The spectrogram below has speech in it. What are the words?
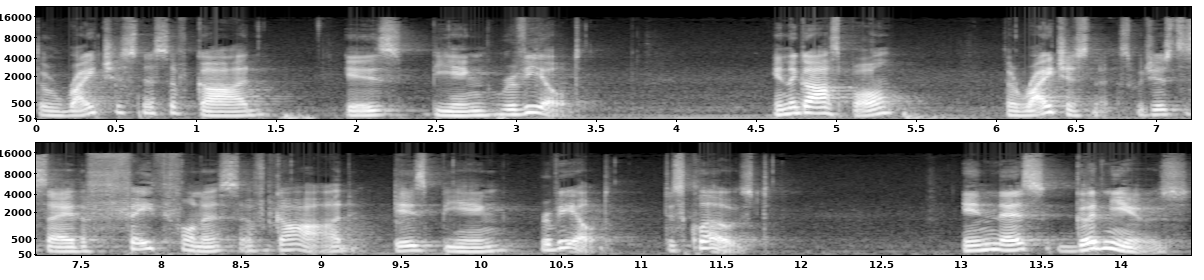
the righteousness of God is being revealed. In the gospel, the righteousness, which is to say, the faithfulness of God, is being revealed, disclosed. In this good news,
